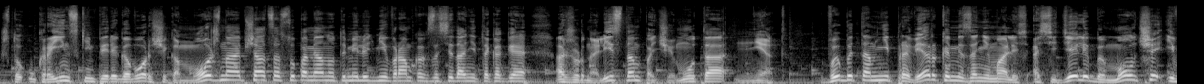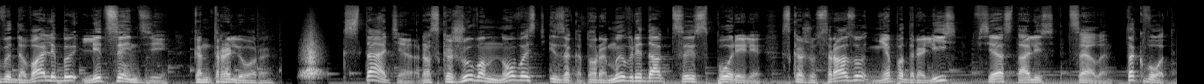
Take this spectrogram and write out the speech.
что украинским переговорщикам можно общаться с упомянутыми людьми в рамках заседаний ТКГ, а журналистам почему-то нет. Вы бы там не проверками занимались, а сидели бы молча и выдавали бы лицензии, контролеры. Кстати, расскажу вам новость, из-за которой мы в редакции спорили. Скажу сразу, не подрались, все остались целы. Так вот,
